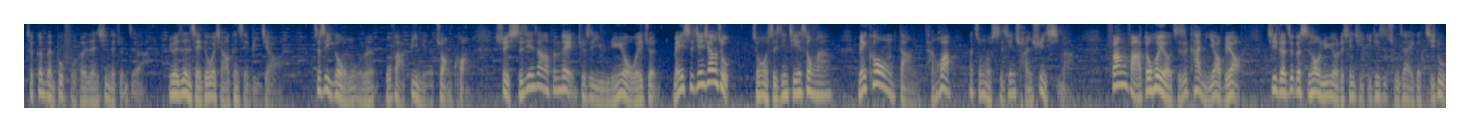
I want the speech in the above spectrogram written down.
这根本不符合人性的准则啊！因为任谁都会想要跟谁比较啊，这是一个我们我们无法避免的状况。所以时间上的分配就是以女友为准，没时间相处，总有时间接送啊；没空挡谈话，那总有时间传讯息嘛。方法都会有，只是看你要不要。记得这个时候，女友的心情一定是处在一个极度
